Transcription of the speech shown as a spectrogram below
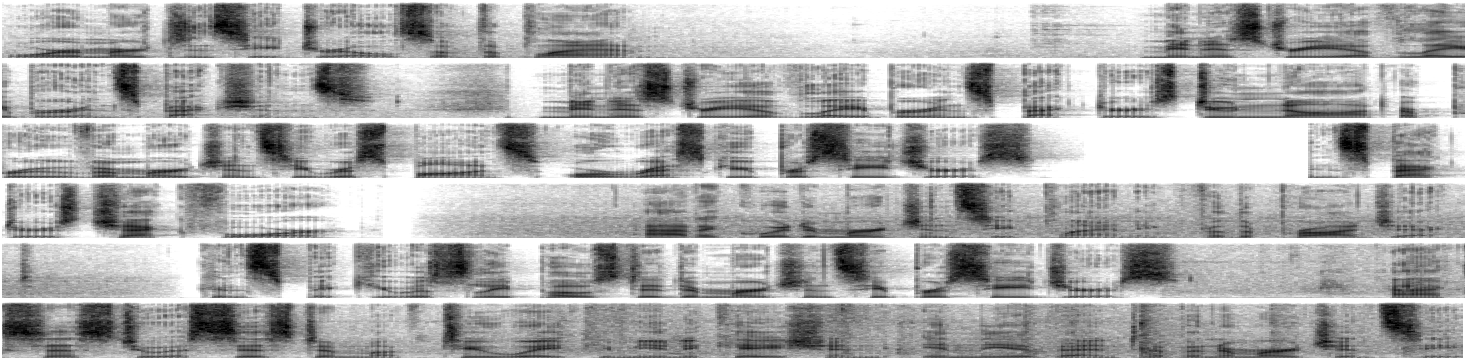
or emergency drills of the plan. Ministry of Labor inspections. Ministry of Labor inspectors do not approve emergency response or rescue procedures. Inspectors check for adequate emergency planning for the project, conspicuously posted emergency procedures, access to a system of two-way communication in the event of an emergency,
